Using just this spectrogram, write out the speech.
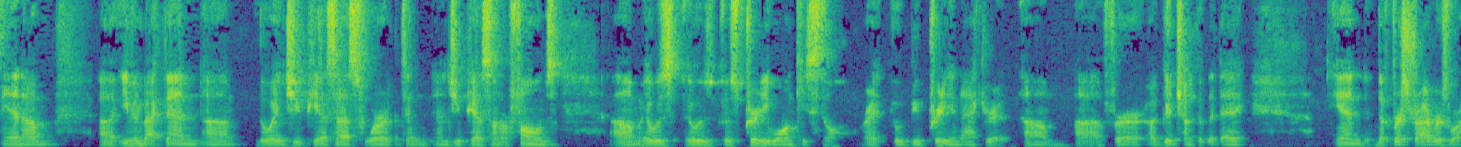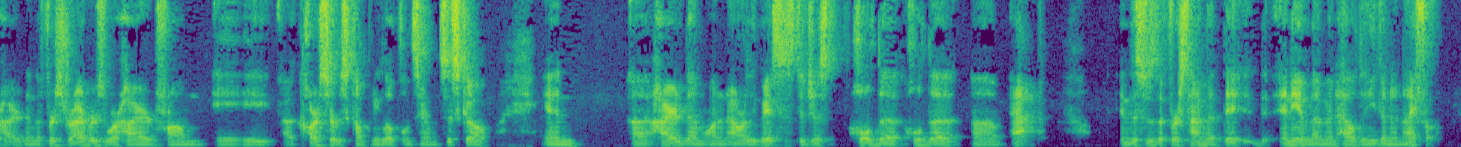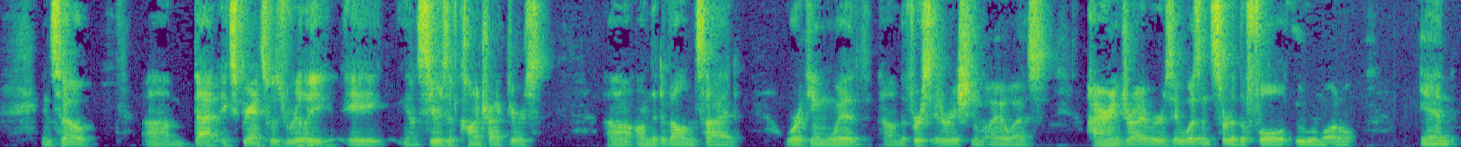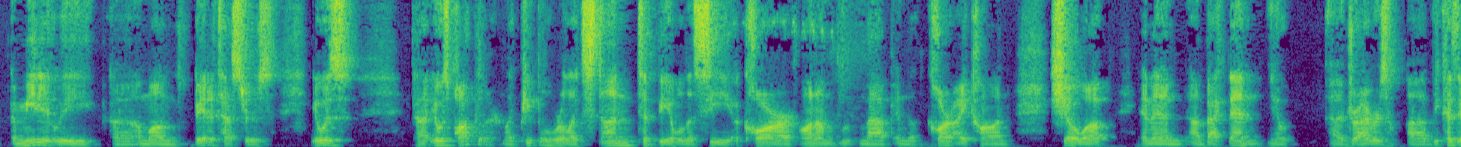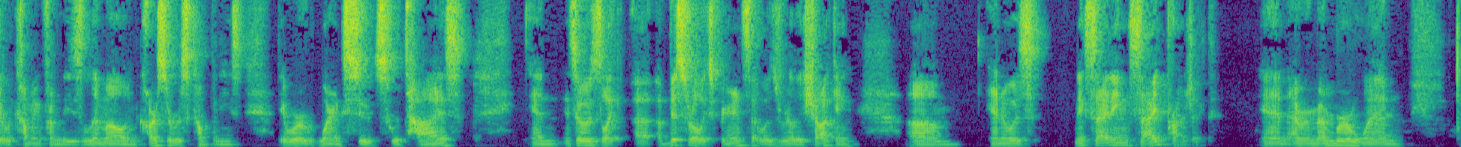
And um, uh, even back then, um, the way GPSS worked and, and GPS on our phones, um, it was it was it was pretty wonky still, right? It would be pretty inaccurate um, uh, for a good chunk of the day. And the first drivers were hired, and the first drivers were hired from a, a car service company local in San Francisco, and uh, hired them on an hourly basis to just hold the hold the um, app, and this was the first time that they any of them had held even an iPhone, and so um, that experience was really a you know series of contractors uh, on the development side working with um, the first iteration of iOS, hiring drivers. It wasn't sort of the full Uber model, and immediately uh, among beta testers, it was uh, it was popular. Like people were like stunned to be able to see a car on a map and the car icon show up. And then uh, back then, you know, uh, drivers, uh, because they were coming from these limo and car service companies, they were wearing suits with ties. And, and so it was like a, a visceral experience that was really shocking. Um, and it was an exciting side project. And I remember when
